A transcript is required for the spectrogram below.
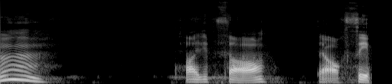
อืม ซอยสิบสองแต่ออกสิบ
